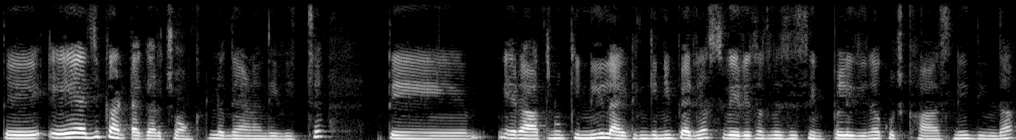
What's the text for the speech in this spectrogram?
ਤੇ ਇਹ ਹੈ ਜੀ ਕਾਟਾਗਰ ਚੌਂਕ, ਲੁਧਿਆਣਾ ਦੇ ਵਿੱਚ। ਤੇ ਇਹ ਰਾਤ ਨੂੰ ਕਿੰਨੀ ਲਾਈਟਿੰਗ ਕਿੰਨੀ ਪੈ ਰਹੀ ਸਵੇਰੇ ਤਾਂ ਵੈਸੇ ਸਿੰਪਲ ਹੀ ਦਿੰਦਾ ਕੁਝ ਖਾਸ ਨਹੀਂ ਦਿੰਦਾ।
